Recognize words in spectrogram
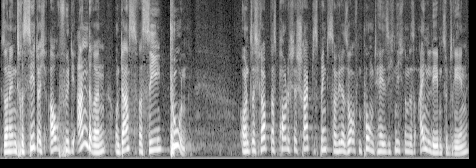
sondern interessiert euch auch für die anderen und das, was sie tun. Und ich glaube, was Paulus hier schreibt, das bringt es auch wieder so auf den Punkt, hey, sich nicht nur um das eigene Leben zu drehen,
